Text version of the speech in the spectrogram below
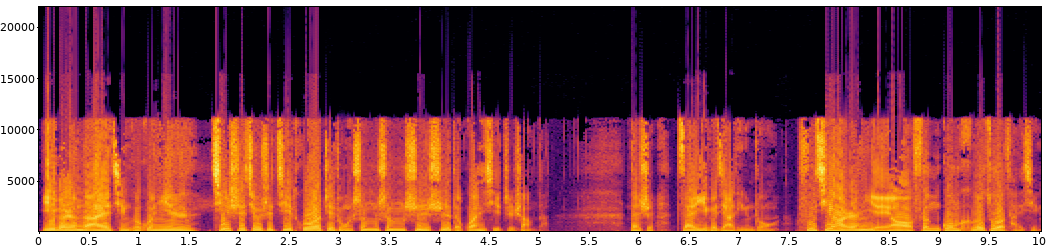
一个人的爱情和婚姻，其实就是寄托这种生生世世的关系之上的。但是，在一个家庭中，夫妻二人也要分工合作才行。《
